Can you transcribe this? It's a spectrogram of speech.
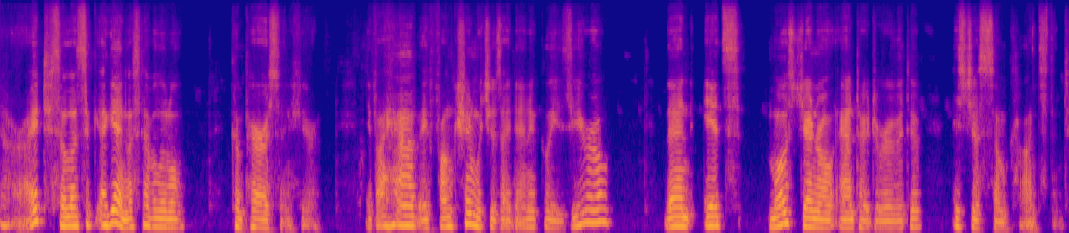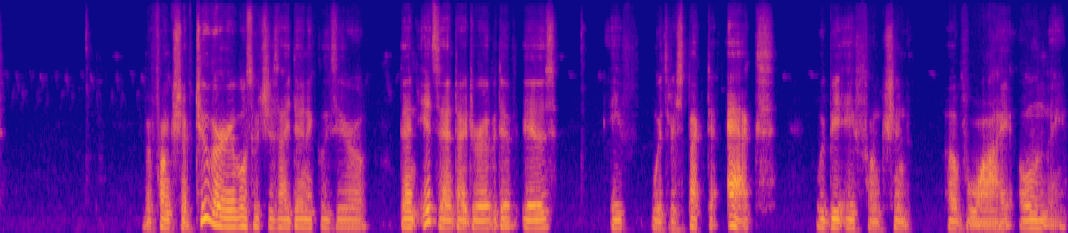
All right, so let's, again, let's have a little comparison here. If I have a function which is identically zero, then its most general antiderivative is just some constant. If A function of two variables, which is identically zero, then its antiderivative is a with respect to x would be a function of y only.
